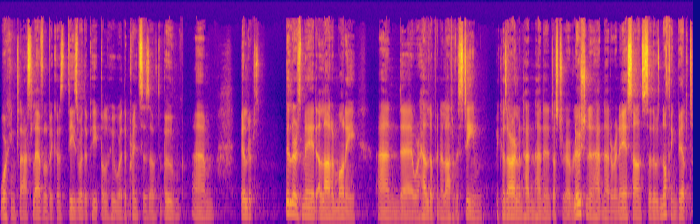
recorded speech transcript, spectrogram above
working class level because these were the people who were the princes of the boom. Um, builders, builders made a lot of money and uh, were held up in a lot of esteem because Ireland hadn't had an industrial revolution and hadn't had a renaissance, so there was nothing built.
